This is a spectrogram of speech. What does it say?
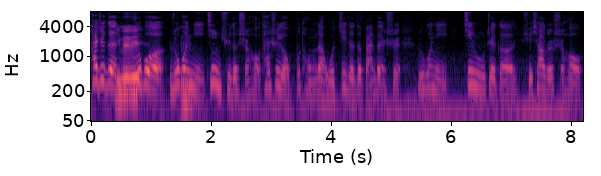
他这个如果如果嗯你进去的时候，它是有不同的。我记得的版本是，如果你进入这个学校的时候，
